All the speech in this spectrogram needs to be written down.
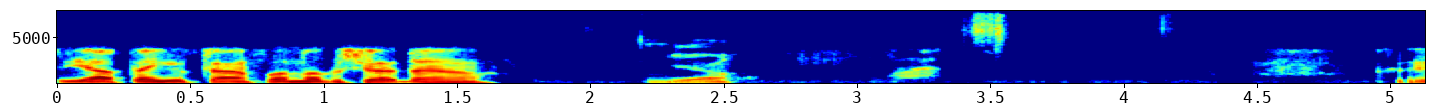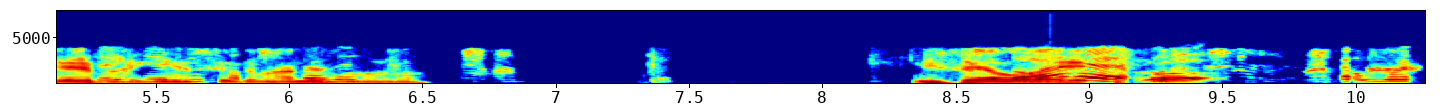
So y'all think it's time for another shutdown? Yeah. Everybody getting sick some around this one. You said So what? I had, Well, I went.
